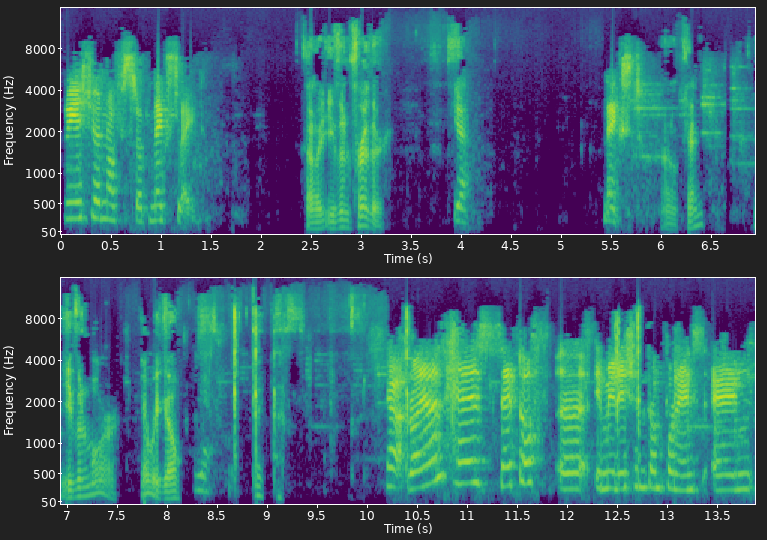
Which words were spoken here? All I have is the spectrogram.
Creation of stuff. Next slide. Oh, even further. Yeah. Next. Okay. Even more. Here we go. Yeah. yeah. Royale has set of uh, emulation components and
